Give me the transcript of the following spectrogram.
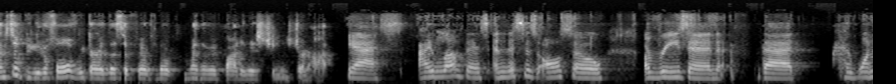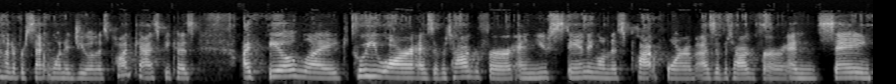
I'm still beautiful regardless of whether my body has changed or not. Yes, I love this. And this is also a reason that I 100% wanted you on this podcast because I feel like who you are as a photographer and you standing on this platform as a photographer and saying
